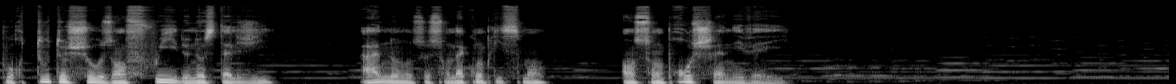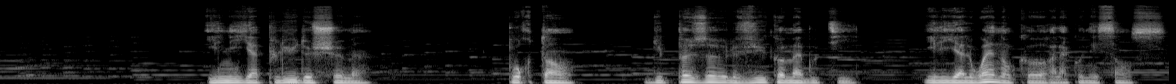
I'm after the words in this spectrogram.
pour toute chose enfouie de nostalgie, annonce son accomplissement en son prochain éveil. Il n'y a plus de chemin. Pourtant, du puzzle vu comme abouti, il y a loin encore à la connaissance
